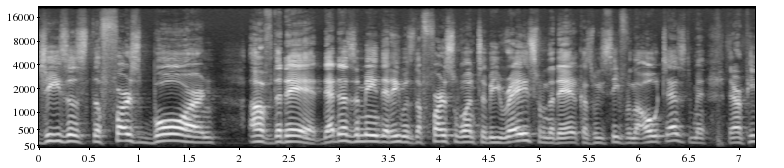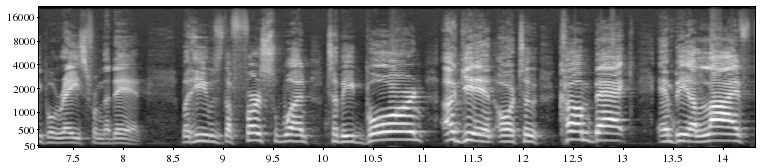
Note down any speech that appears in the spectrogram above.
Jesus the firstborn of the dead. That doesn't mean that he was the first one to be raised from the dead, because we see from the Old Testament there are people raised from the dead. But he was the first one to be born again or to come back and be alive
